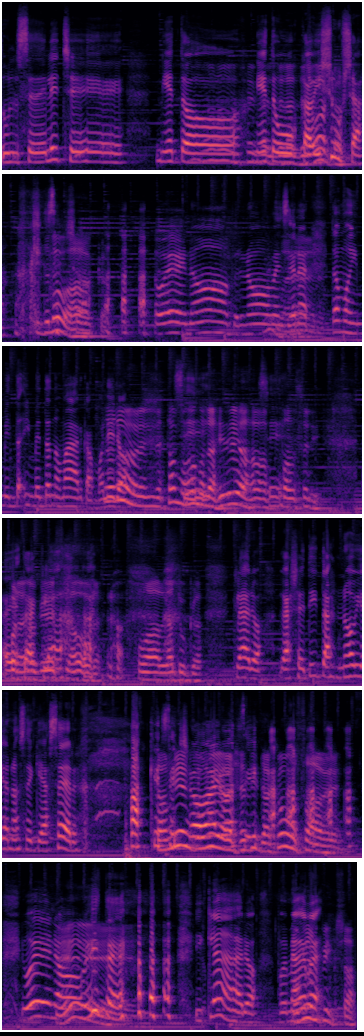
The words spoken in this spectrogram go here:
Dulce de leche, nieto, No, nieto la vaca. bueno, pero no vamos a mencionar. Bueno. Estamos inventa- inventando marcas, molero. No, no, le estamos Sí. dando las ideas a Sí. Panseri Ahí para está, lo que es la claro. obra. O a la tuca. Claro, galletitas, novia, no sé qué hacer. ¿Qué También yo, comía galletitas, ¿cómo sabe? Bueno, Sí. ¿viste? y claro, pues me agarra. pizza.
